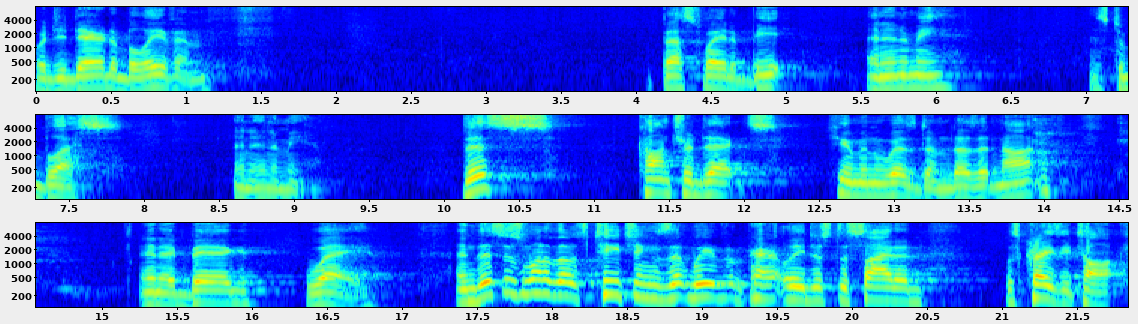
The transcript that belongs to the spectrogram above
Would you dare to believe him? The best way to beat an enemy is to bless an enemy. This contradicts human wisdom, does it not? In a big way. And this is one of those teachings that we've apparently just decided was crazy talk,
